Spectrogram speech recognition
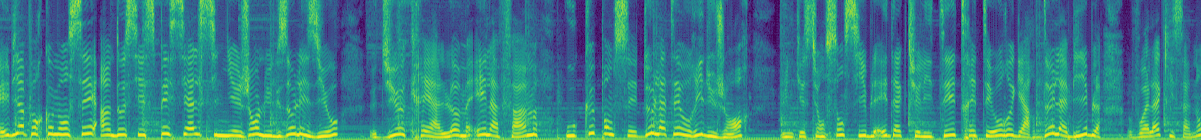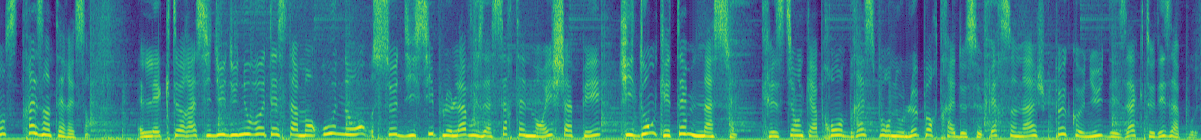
Eh bien, pour commencer, un dossier spécial signé Jean-Luc Zolesio, Dieu créa l'homme et la femme, ou que penser de la théorie du genre? Une question sensible et d'actualité traitée au regard de la Bible, voilà qui s'annonce très intéressant. Lecteur assidu du Nouveau Testament ou non, ce disciple-là vous a certainement échappé. Qui donc était Mnasson Christian Capron dresse pour nous le portrait de ce personnage peu connu des actes des apôtres.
